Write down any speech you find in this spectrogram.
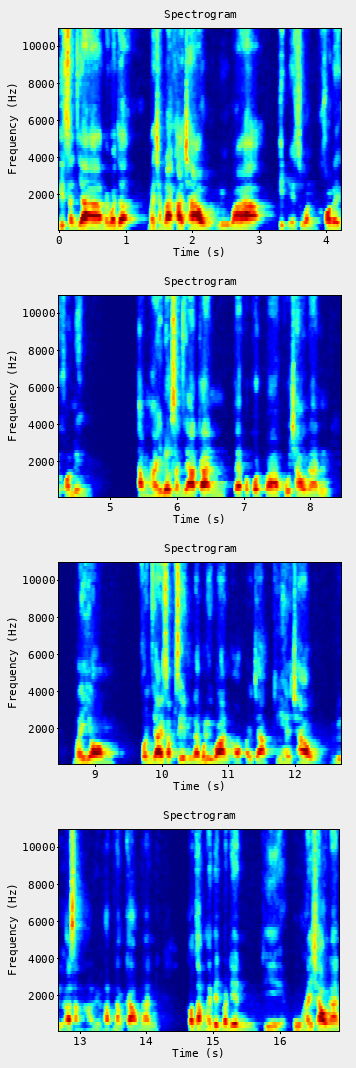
ผิดสัญญาไม่ว่าจะ ไม่ชำระค่าเช่า หรือว่าผิดในส่วนข้อใดข้อหนึ่งทำให้เลิกสัญญากัน แต่ปรากฏว่าผู้เช่านั้นไม่ยอมขนย้ายทรัพย์สินและบริวารออกไปจากที่ให้เช่า หรืออสังหาริมทรัพย์ดังกล่าวนั้น ก็ทำให้เป็นประเด็นที่ผู้ให้เช่านั้น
